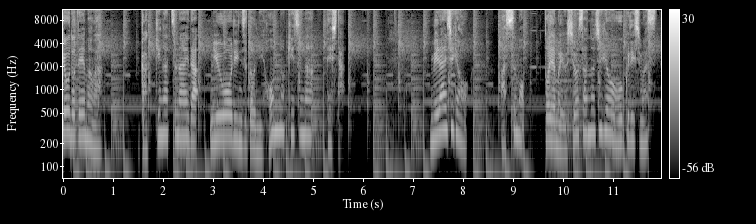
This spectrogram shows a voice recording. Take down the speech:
今日のテーマは楽器がつないだニューオーリンズと日本の絆でした。未来授業明日も富山義雄さんの授業をお送りします。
